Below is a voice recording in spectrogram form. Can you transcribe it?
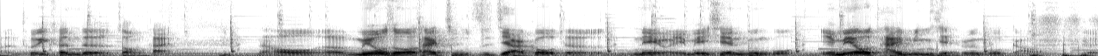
蛮推坑的状态，然后呃，没有什么太组织架构的内容，也没先论过，也没有太明显论过稿，对，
